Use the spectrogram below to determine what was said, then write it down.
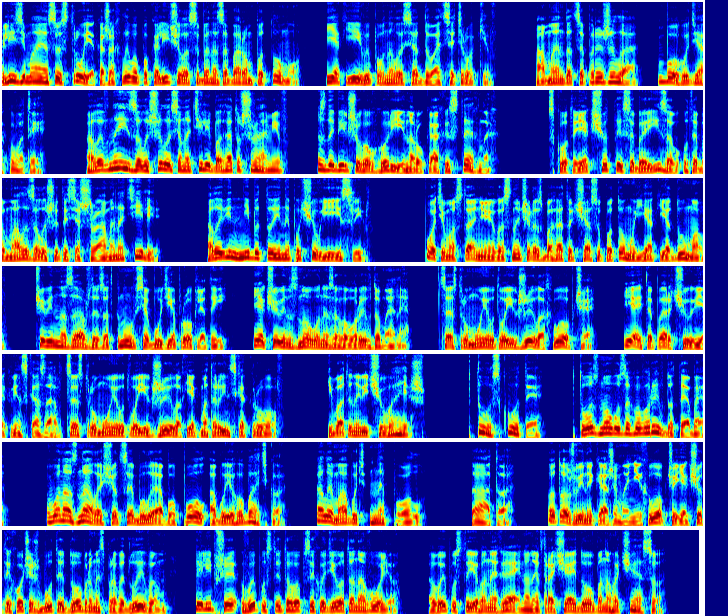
Лізі має сестру, яка жахливо покалічила себе незабаром по тому, як їй виповнилося 20 років. Аменда це пережила, Богу дякувати. Але в неї залишилося на тілі багато шрамів, здебільшого вгорі, на руках і стегнах. Скоте, якщо ти себе різав, у тебе мали залишитися шрами на тілі. Але він нібито й не почув її слів. Потім останньої весни, через багато часу по тому, як я думав, що він назавжди заткнувся, будь я проклятий, якщо він знову не заговорив до мене. Це струмує у твоїх жилах, хлопче. Я й тепер чую, як він сказав це струмує у твоїх жилах, як материнська кров. Хіба ти не відчуваєш? Хто, скоте? Хто знову заговорив до тебе? Вона знала, що це були або Пол, або його батько, але, мабуть, не Пол. Тато. Отож він і каже мені, хлопче, якщо ти хочеш бути добрим і справедливим, ти ліпше випусти того психодіота на волю, випусти його негайно, не втрачай довбаного часу.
